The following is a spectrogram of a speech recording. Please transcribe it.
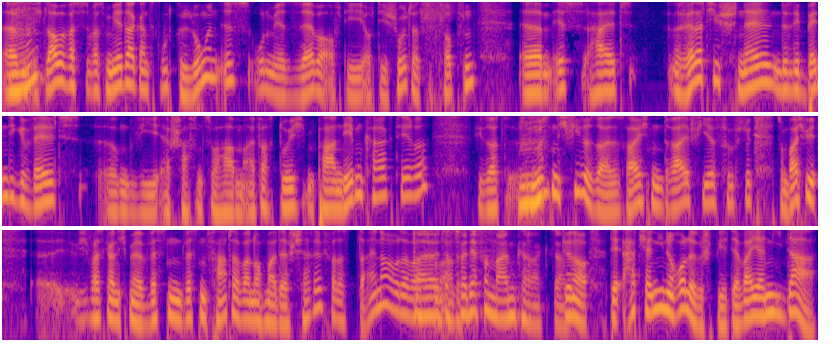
Ähm, mhm. Ich glaube, was, was mir da ganz gut gelungen ist, ohne mir jetzt selber auf die, auf die Schulter zu klopfen, ähm, ist halt relativ schnell eine lebendige Welt irgendwie erschaffen zu haben, einfach durch ein paar Nebencharaktere. Wie gesagt, mhm. müssen nicht viele sein. Es reichen drei, vier, fünf Stück. Zum Beispiel, äh, ich weiß gar nicht mehr, wessen, wessen Vater war nochmal der Sheriff? War das deiner oder was? Äh, das war der von meinem Charakter. Genau. Der hat ja nie eine Rolle gespielt. Der war ja nie da.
